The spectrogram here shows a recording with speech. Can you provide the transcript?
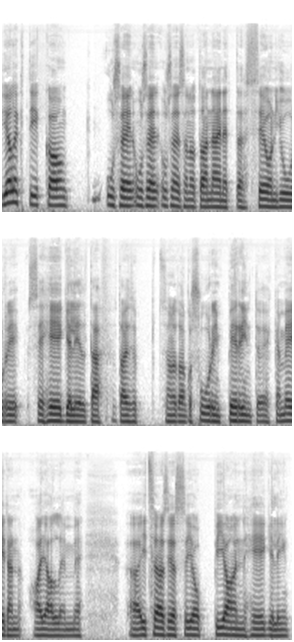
Dialektiikka on usein, usein, usein sanotaan näin, että se on juuri se Hegeliltä, tai se sanotaanko suurin perintö ehkä meidän ajallemme. Itse asiassa jo pian Hegelin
